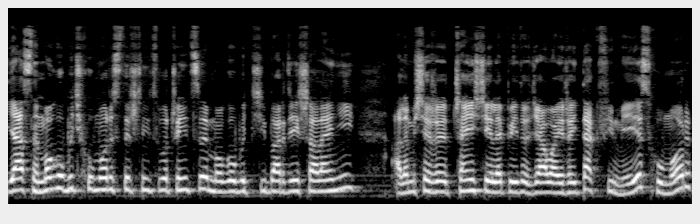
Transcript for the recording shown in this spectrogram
jasne, mogą być humorystyczni złoczyńcy, mogą być ci bardziej szaleni, ale myślę, że częściej lepiej to działa, jeżeli tak w filmie jest humor,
